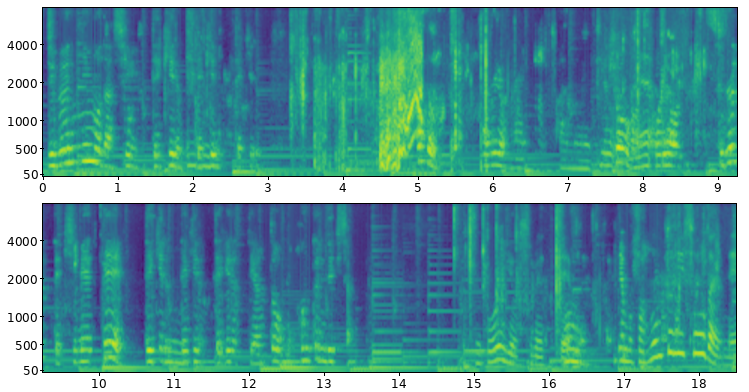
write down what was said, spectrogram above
自分にもだしできるできるできる。あとあれよねあの今日はこれをするって決めてできるできるできるってやるともう本当にできちゃう。すごいよ、それって。うんでもさ、本当にそうだよね。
